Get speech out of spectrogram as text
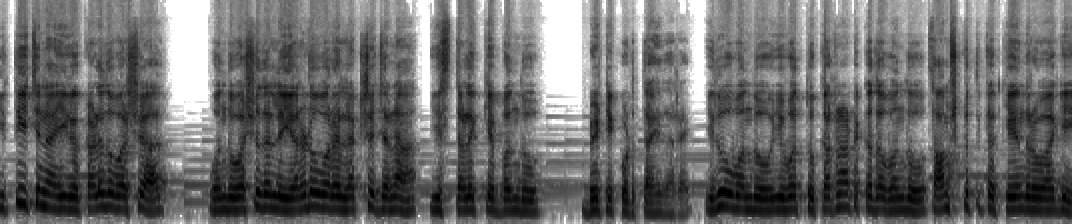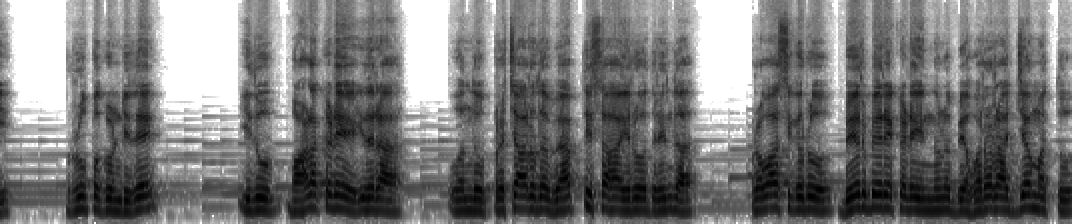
ಇತ್ತೀಚಿನ ಈಗ ಕಳೆದ ವರ್ಷ ಒಂದು ವರ್ಷದಲ್ಲಿ ಎರಡೂವರೆ ಲಕ್ಷ ಜನ ಈ ಸ್ಥಳಕ್ಕೆ ಬಂದು ಭೇಟಿ ಕೊಡ್ತಾ ಇದ್ದಾರೆ. ಇದು ಒಂದು ಇವತ್ತು ಕರ್ನಾಟಕದ ಒಂದು ಸಾಂಸ್ಕೃತಿಕ ಕೇಂದ್ರವಾಗಿ ರೂಪುಗೊಂಡಿದೆ. ಇದು ಬಹಳ ಕಡೆ ಇದರ ಒಂದು ಪ್ರಚಾರದ ವ್ಯಾಪ್ತಿ ಸಹ ಇರೋದರಿಂದ ಪ್ರವಾಸಿಗರು ಬೇರೆ ಬೇರೆ ಕಡೆಯಿಂದಲೂ ಬೆ, ಹೊರ ರಾಜ್ಯ ಮತ್ತು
